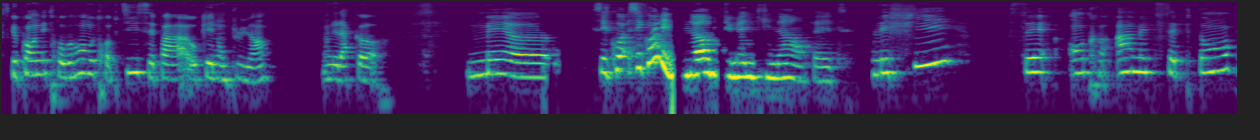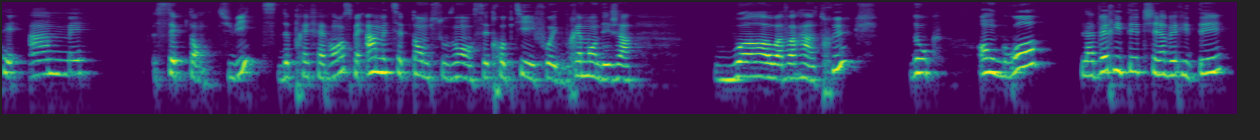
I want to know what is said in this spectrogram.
Parce que quand on est trop grand ou trop petit, c'est pas OK non plus, hein. On est d'accord. Mais C'est quoi c'est quoi les normes du mannequinat, en fait? Les filles, c'est entre 1 m 70 et 1 m 78 de préférence, mais 1 m 70 souvent c'est trop petit, il faut être vraiment déjà waouh, avoir un truc. Donc en gros, la vérité de chez la vérité,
